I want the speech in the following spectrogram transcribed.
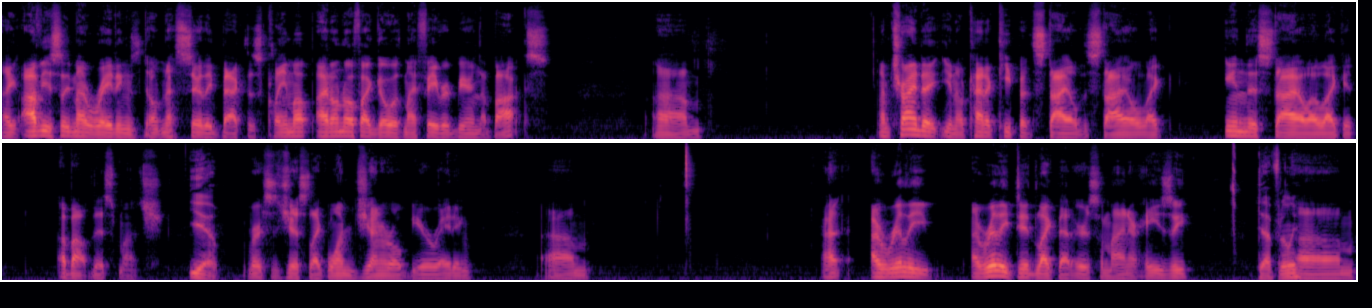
like obviously my ratings don't necessarily back this claim up. I don't know if I go with my favorite beer in the box. Um I'm trying to, you know, kind of keep it style to style like in this style I like it about this much Yeah. versus just like one general beer rating. Um I I really I really did like that Ursa Minor Hazy. Definitely. Um,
